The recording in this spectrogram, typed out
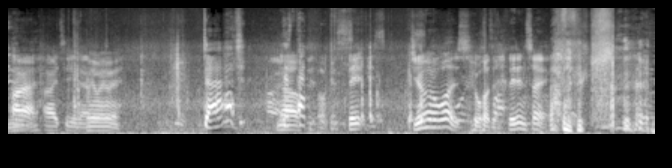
All right. All right. See you now. Wait, wait, wait. Dad. No. They, do you know who it was? Who was it? They didn't say.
